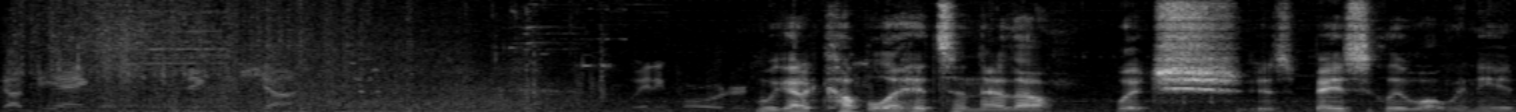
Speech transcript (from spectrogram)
Got the angle. Take the shot. Waiting for orders. We got a couple of hits in there though, which is basically what we need.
